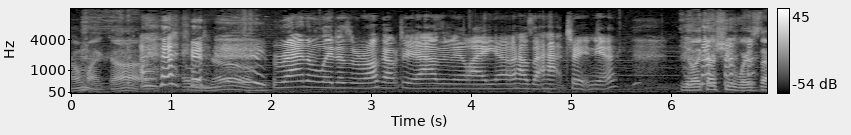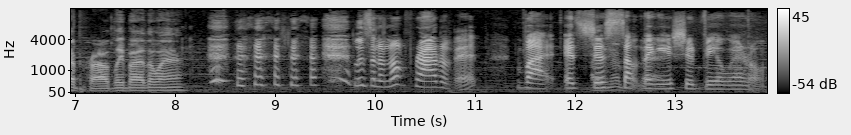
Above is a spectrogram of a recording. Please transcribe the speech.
oh my god. I Oh, no. randomly just rock up to your house and be like, "Yo, how's that hat treating you?" You like how she wears that proudly, by the way? Listen, I'm not proud of it, but it's just something that. you should be aware of.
